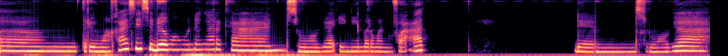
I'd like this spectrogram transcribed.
um, terima kasih sudah mau mendengarkan. Semoga ini bermanfaat, dan semoga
